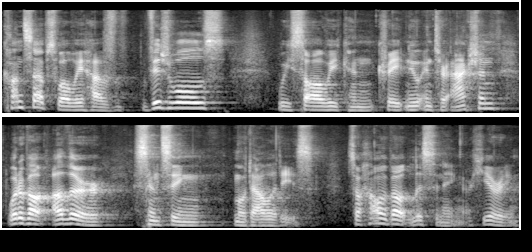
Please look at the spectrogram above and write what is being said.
concepts, well, we have visuals. We saw we can create new interaction. What about other sensing modalities? So how about listening or hearing?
